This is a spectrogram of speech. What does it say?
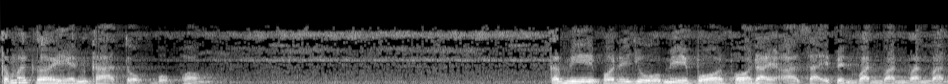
ก็ไม่เคยเห็นขาดตกบกพร่อง ก็มีพอได้อยู่มีพอพอได้อาศัยเป็นวันวันวันวัน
